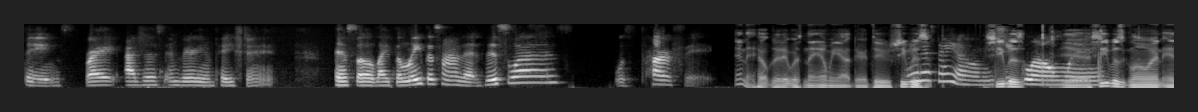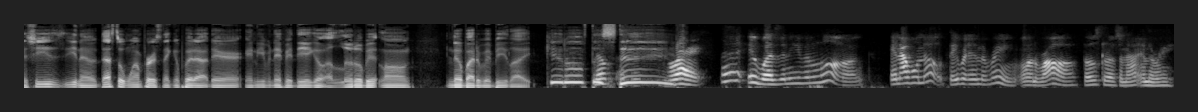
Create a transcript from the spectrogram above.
things, right? I just am very impatient. And so, like, the length of time that this was was perfect. And it helped that it was Naomi out there too. She was is Naomi. she She was glowing. yeah, she was glowing and she's you know, that's the one person they can put out there and even if it did go a little bit long, nobody would be like, Get off the Nope. stage. Right. But it wasn't even long. And I will note, they were in the ring on Raw. Those girls are not in the ring.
